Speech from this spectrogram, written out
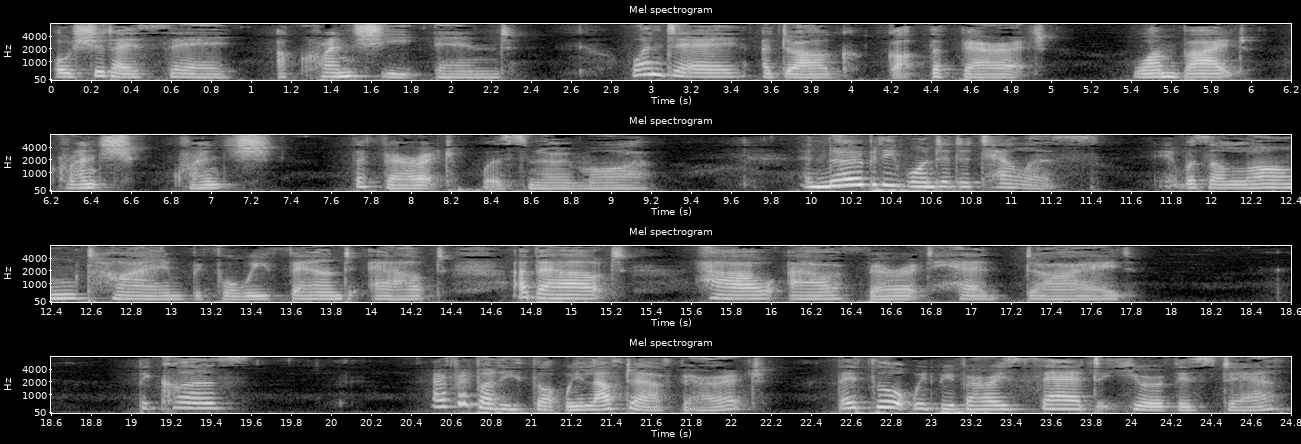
or should I say, a crunchy end. One day a dog got the ferret. One bite, crunch, crunch, the ferret was no more. And nobody wanted to tell us. It was a long time before we found out about how our ferret had died. Because everybody thought we loved our ferret. They thought we'd be very sad to hear of his death.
